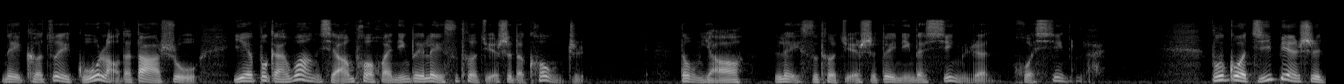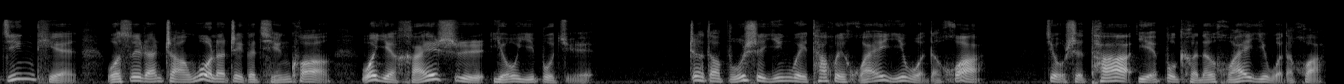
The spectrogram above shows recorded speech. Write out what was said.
那棵最古老的大树，也不敢妄想破坏您对类斯特爵士的控制，动摇类斯特爵士对您的信任或信赖。不过，即便是今天，我虽然掌握了这个情况，我也还是犹疑不决。这倒不是因为他会怀疑我的话，就是他也不可能怀疑我的话，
